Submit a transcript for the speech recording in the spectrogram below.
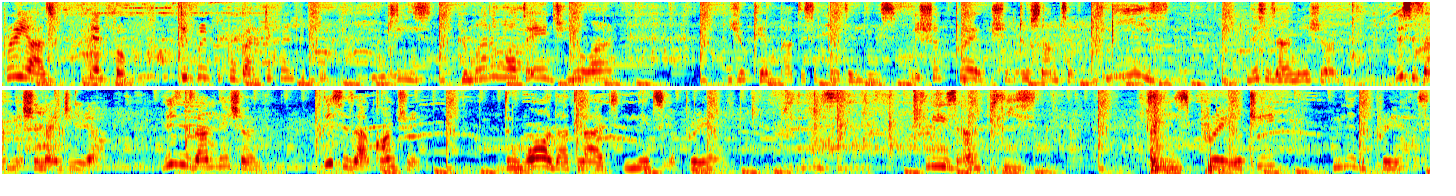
Prayer Prayers made from different people by different people. Please, no matter what age you are, you can participate in this. We should pray, we should do something. Please. This is our nation. This is our nation, Nigeria. This is our nation. This is our country. The world at large needs your prayers. Please, please, and please, please pray, okay? We need the prayers.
